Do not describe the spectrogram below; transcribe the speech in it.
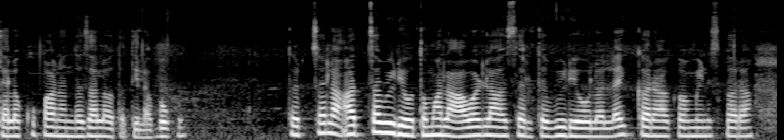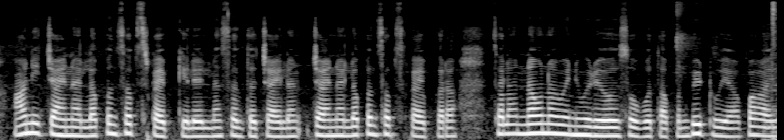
त्याला खूप आनंद झाला होता तिला बघून. तर चला आजचा व्हिडिओ तुम्हाला आवडला असेल तर व्हिडिओला लाईक करा कमेंट्स करा आणि चॅनलला पण सबस्क्राईब केलेलं नसेल तर चॅनल चॅनलला पण सबस्क्राईब करा. चला नवनवीन व्हिडिओसोबत आपण भेटूया. बाय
